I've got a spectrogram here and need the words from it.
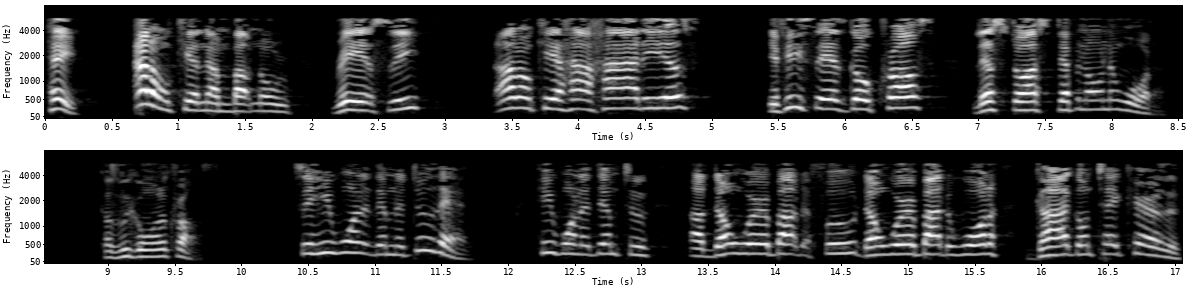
Hey, I don't care nothing about no Red Sea. I don't care how high it is. If he says go cross, let's start stepping on the water because we're going across. See, he wanted them to do that. He wanted them to uh, don't worry about the food, don't worry about the water. God gonna take care of it.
